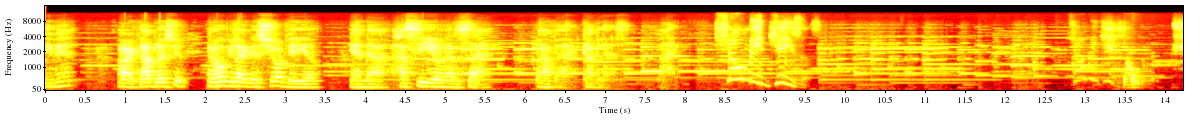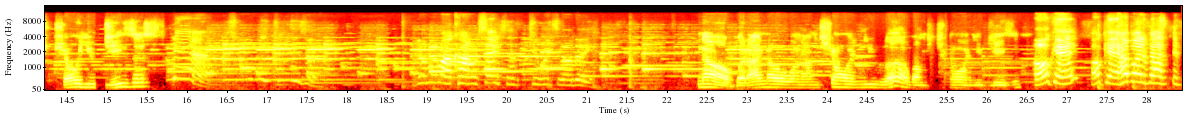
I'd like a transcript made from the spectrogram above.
Amen? All right, God bless you. And I hope you like this short video. And uh, I'll see you on the other side. Bye-bye. God bless. Bye. Show me Jesus. Show me Jesus. Show, show you Jesus? Yeah, show me Jesus. You remember our conversation two weeks ago, do you? No, but I know when I'm showing you love, I'm showing you Jesus. Okay, okay. How about if I, if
